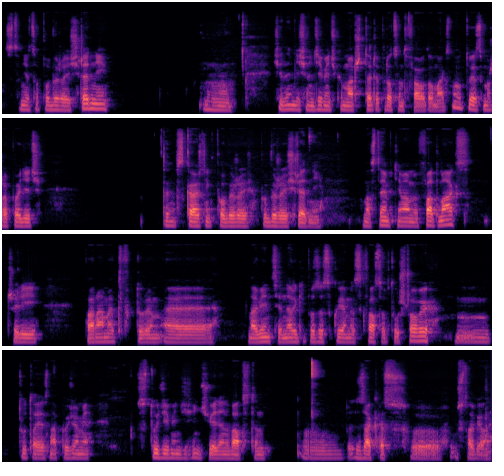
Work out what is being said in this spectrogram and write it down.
jest to nieco powyżej średniej. 79,4% V do max. No tu jest, można powiedzieć, ten wskaźnik powyżej, powyżej średniej. Następnie mamy Fat Max, czyli parametr, w którym e, najwięcej energii pozyskujemy z kwasów tłuszczowych. Mm, tutaj jest na poziomie 191 W ten mm, zakres e, ustawiony.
